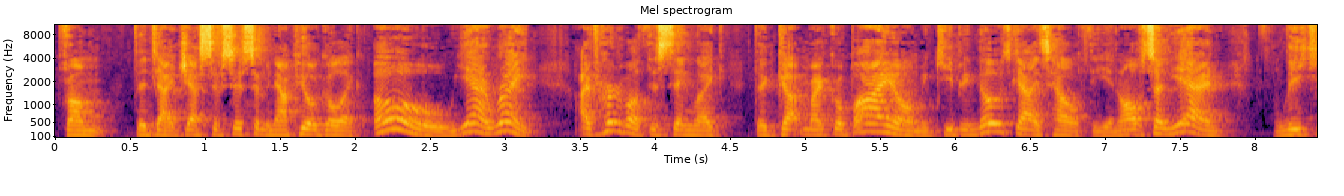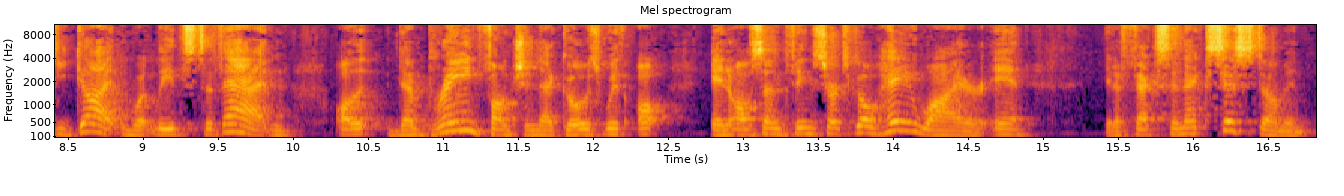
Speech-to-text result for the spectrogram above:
from the digestive system, and now people go like, "Oh, yeah, right. I've heard about this thing like the gut microbiome and keeping those guys healthy." And all of a sudden, yeah, and leaky gut and what leads to that, and all the brain function that goes with all, and all of a sudden things start to go haywire and it affects the next system and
